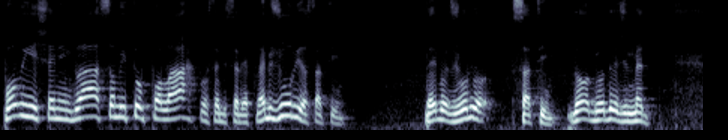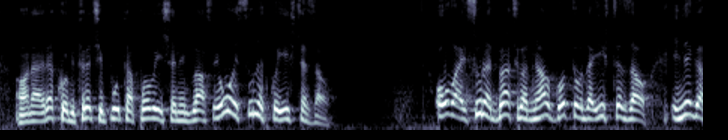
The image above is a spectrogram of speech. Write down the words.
Povišenim glasom i to polahko što bi se rekao. Ne bi žurio sa tim. Ne bi žurio sa tim. Dobro bi određen med. Ona je rekao bi treći puta povišenim glasom. I ovo je sunet koji je iščezao. Ovaj sunet, braću Radminal, gotovo da je iščezao. I njega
